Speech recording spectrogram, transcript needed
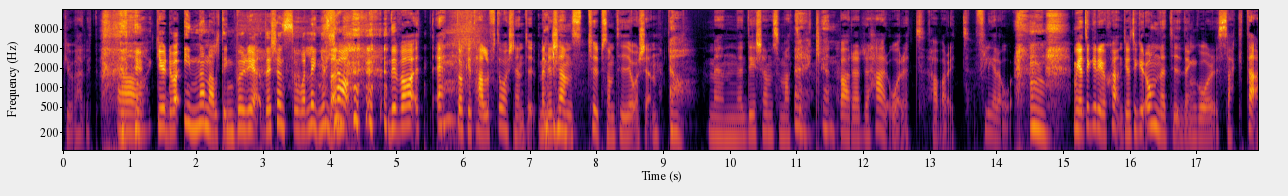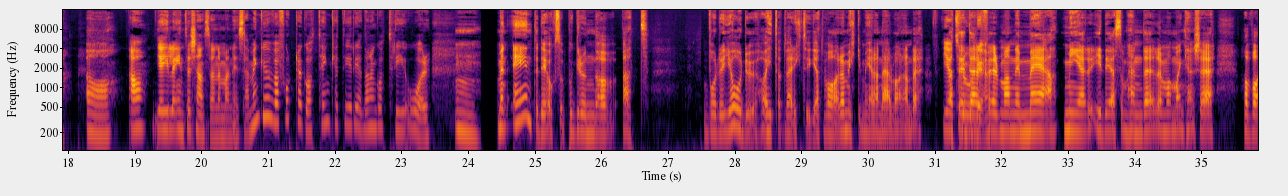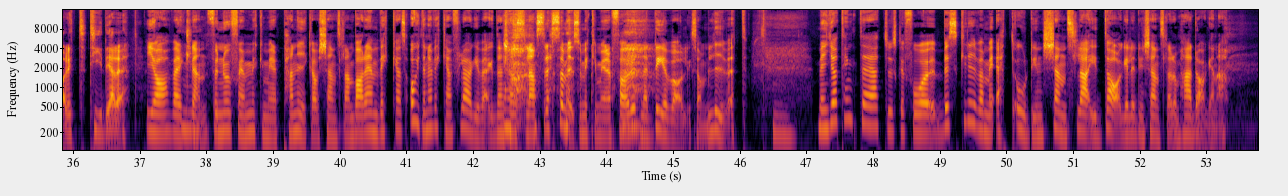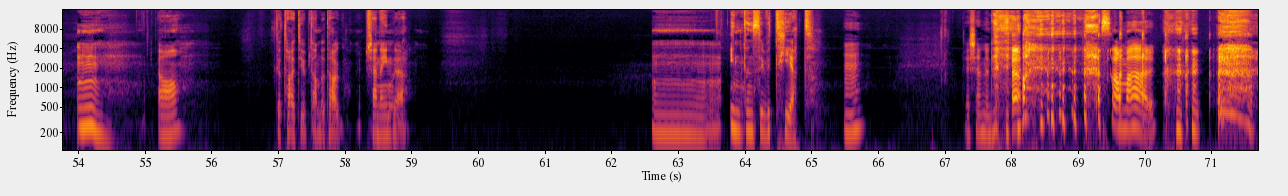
Gud vad härligt. Ja, gud det var innan allting började. Det känns så länge sedan. Ja, det var ett, ett och ett halvt år sedan typ, men det känns typ som tio år sedan. Ja. Men det känns som att Verkligen. bara det här året har varit flera år. Mm. Men jag tycker det är skönt. Jag tycker om när tiden går sakta. Ja. Ja, jag gillar inte känslan när man är så här, men gud vad fort det har gått. Tänk att det redan har gått tre år. Mm. Men är inte det också på grund av att både jag och du har hittat verktyg att vara mycket mer närvarande? Jag att det är därför det. man är med mer i det som händer än vad man kanske har varit tidigare. Ja, verkligen. Mm. För nu får jag mycket mer panik av känslan. Bara en vecka, så, oj den här veckan flög iväg. Den känslan stressar mig så mycket mer än förut när det var liksom livet. Mm. Men jag tänkte att du ska få beskriva med ett ord din känsla idag, eller din känsla de här dagarna. Mm. Ja. Ska ta ett djupt andetag, känna in det. Mm. Intensivitet. Mm. Jag känner dig. Ja. Samma här.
